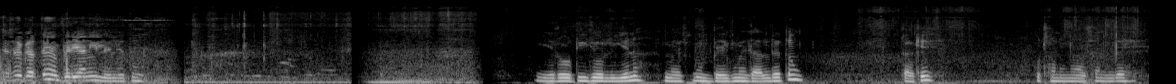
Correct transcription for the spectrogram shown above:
ऐसे करते हैं, बिरयानी ले लेते हैं। ये रोटी जो ली है ना, मैं इसमें बैग में डाल देता हूँ, ताकि उठाने में आसानी रहे।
